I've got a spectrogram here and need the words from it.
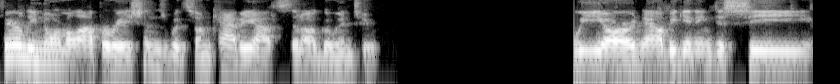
fairly normal operations with some caveats that I'll go into. We are now beginning to see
